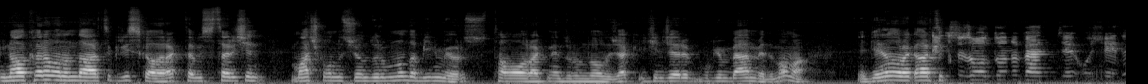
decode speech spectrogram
Ünal Karaman'ın da artık risk alarak tabi Star için maç kondisyon durumunu da bilmiyoruz. Tam olarak ne durumda olacak. İkinci yarı bugün beğenmedim ama e, genel olarak artık Güçsüz olduğunu bence o şeyde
